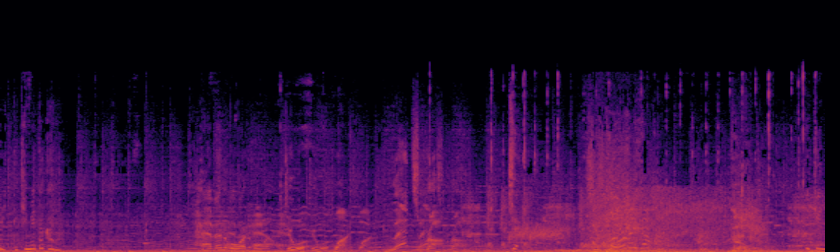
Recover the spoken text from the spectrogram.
いって決めたから Heaven or hell. Duel. One. Let's rock. いけない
